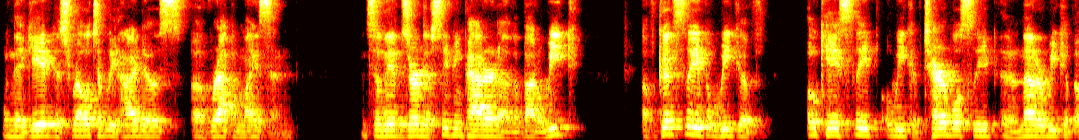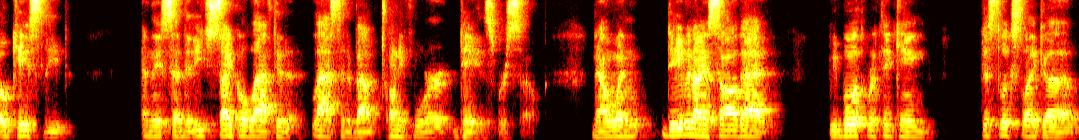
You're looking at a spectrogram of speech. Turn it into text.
when they gave this relatively high dose of rapamycin. And so they observed a sleeping pattern of about a week of good sleep, a week of okay sleep, a week of terrible sleep, and another week of okay sleep. And they said that each cycle lasted, lasted about 24 days or so. Now, when Dave and I saw that, we both were thinking, this looks like a,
